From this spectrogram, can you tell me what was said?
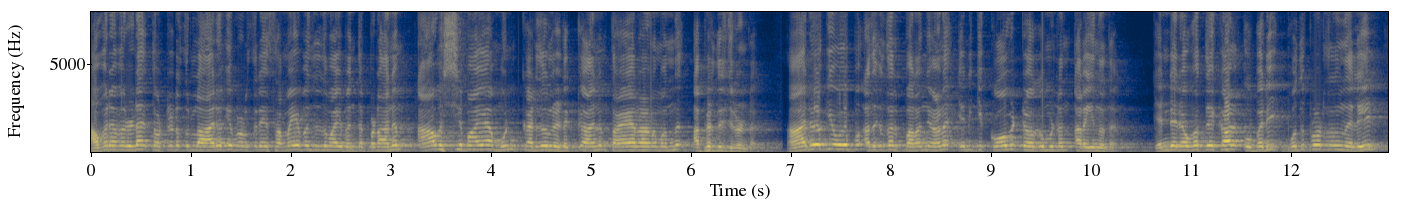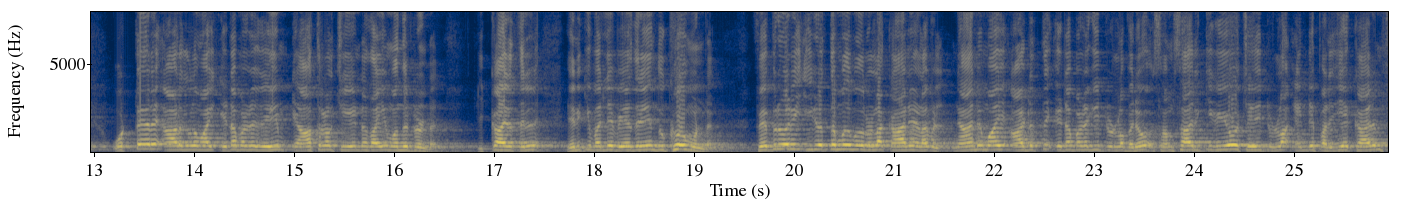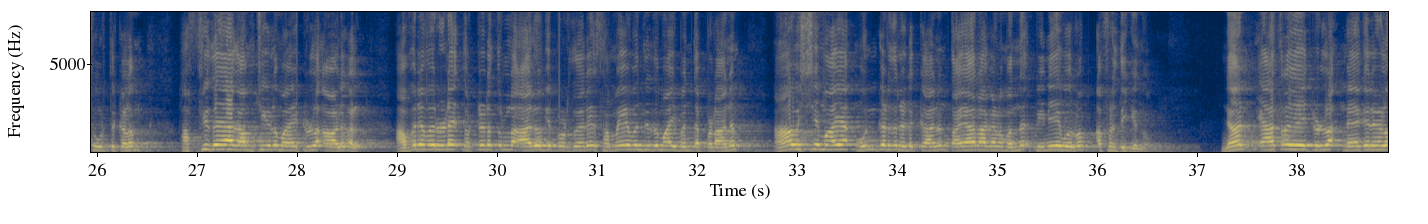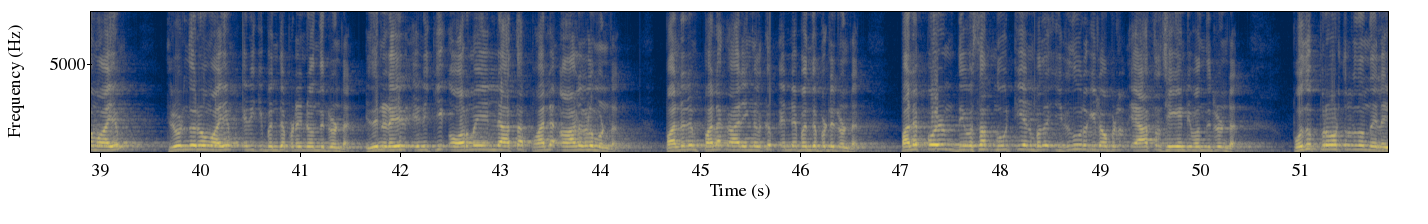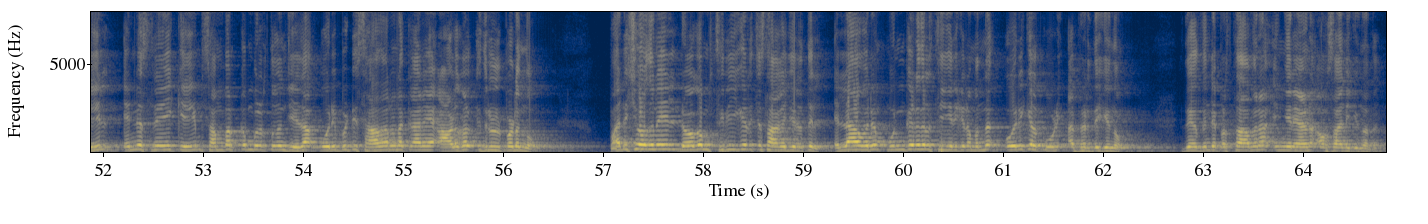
അവരവരുടെ തൊട്ടടുത്തുള്ള ആരോഗ്യ പ്രവർത്തനത്തെ സമയബന്ധിതമായി ബന്ധപ്പെടാനും ആവശ്യമായ മുൻകരുതലുകൾ എടുക്കാനും തയ്യാറാണെന്ന് അഭ്യർത്ഥിച്ചിട്ടുണ്ട്. ആരോഗ്യവകുപ്പ് അധികൃതർ പറഞ്ഞാണ് എനിക്ക് കോവിഡ് രോഗമുണ്ടെന്ന് അറിയുന്നത്. എന്റെ രോഗത്തേക്കാൾ ഉപരി പൊതുപ്രവർത്തന നിലയിൽ ഒട്ടേറെ ആളുകളുമായി ഇടപഴകുകയും യാത്രകൾ ചെയ്യേണ്ടതായും വന്നിട്ടുണ്ട്. ഇക്കാര്യത്തിൽ എനിക്ക് വലിയ വേദനയും ദുഃഖവുമുണ്ട്. ഫെബ്രുവരി ഇരുപത്തൊമ്പത് മുതലുള്ള കാലയളവിൽ ഞാനുമായി അടുത്ത് ഇടപഴകിയിട്ടുള്ളവരോ സംസാരിക്കുകയോ ചെയ്തിട്ടുള്ള എന്റെ പരിചയക്കാരും സുഹൃത്തുക്കളും അഭ്യുദയാകാംക്ഷികളുമായിട്ടുള്ള ആളുകൾ അവരവരുടെ തൊട്ടടുത്തുള്ള ആരോഗ്യ പ്രവർത്തകരെ സമയബന്ധിതമായി ബന്ധപ്പെടാനും ആവശ്യമായ മുൻകരുതലെടുക്കാനും തയ്യാറാകണമെന്ന് വിനയപൂർവം അഭ്യർത്ഥിക്കുന്നു. ഞാൻ യാത്ര ചെയ്തിട്ടുള്ള മേഖലകളുമായും തിരുവനന്തപുരവുമായും എനിക്ക് ബന്ധപ്പെടേണ്ടി വന്നിട്ടുണ്ട്. ഇതിനിടയിൽ എനിക്ക് ഓർമ്മയില്ലാത്ത പല ആളുകളുമുണ്ട്. പലരും പല കാര്യങ്ങൾക്കും എന്നെ ബന്ധപ്പെട്ടിട്ടുണ്ട്. പലപ്പോഴും ദിവസം നൂറ്റി എൺപത് ഇരുന്നൂറ് കിലോമീറ്റർ യാത്ര ചെയ്യേണ്ടി വന്നിട്ടുണ്ട്. പൊതുപ്രവർത്തകർ എന്ന നിലയിൽ എന്നെ സ്നേഹിക്കുകയും സമ്പർക്കം പുലർത്തുകയും ചെയ്ത ഒരുപിടി സാധാരണക്കാരായ ആളുകൾ ഇതിലുൾപ്പെടുന്നു പരിശോധനയിൽ രോഗം സ്ഥിരീകരിച്ച സാഹചര്യത്തിൽ എല്ലാവരും മുൻകരുതൽ സ്വീകരിക്കണമെന്ന് ഒരിക്കൽ കൂടി അഭ്യർത്ഥിക്കുന്നു. ഇദ്ദേഹത്തിന്റെ പ്രസ്താവന ഇങ്ങനെയാണ് അവസാനിക്കുന്നത്.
